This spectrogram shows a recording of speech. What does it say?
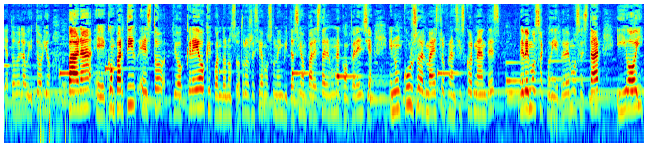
y a todo el auditorio para eh, compartir esto. Yo creo que cuando nosotros recibamos una invitación para estar en una conferencia, en un curso del maestro Francisco Hernández, debemos acudir, debemos estar y hoy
